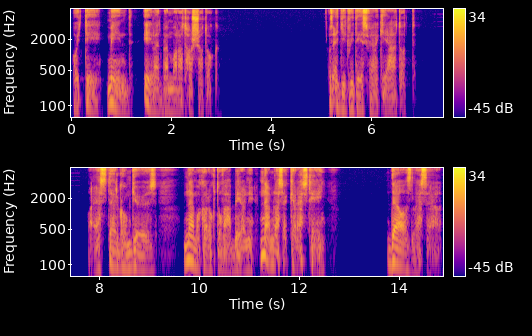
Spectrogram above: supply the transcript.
hogy ti mind életben maradhassatok. Az egyik vitéz felkiáltott. Ha Esztergom győz, nem akarok tovább élni, nem leszek keresztény. De az leszel,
